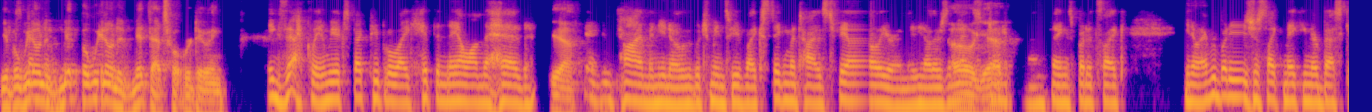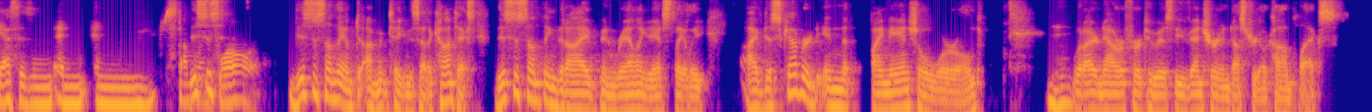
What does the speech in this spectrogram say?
Yeah, but we don't admit. But we don't admit that's what we're doing. Exactly. And we expect people to like hit the nail on the head yeah. every time. And, you know, which means we've like stigmatized failure and, you know, there's immense oh, yeah. judgment on things, but it's like, you know, everybody's just like making their best guesses and, and, and stumbling this is, forward. This is something I'm, t- I'm taking this out of context. This is something that I've been railing against lately. I've discovered in the financial world mm-hmm. what I now refer to as the venture industrial complex,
